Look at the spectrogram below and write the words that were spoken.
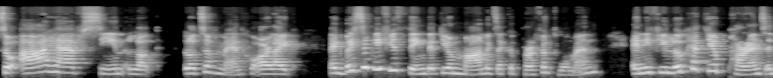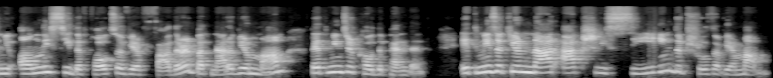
So I have seen lot, lots of men who are like Like basically, if you think that your mom is like a perfect woman, and if you look at your parents and you only see the faults of your father but not of your mom, that means you're codependent. It means that you're not actually seeing the truth of your mom.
